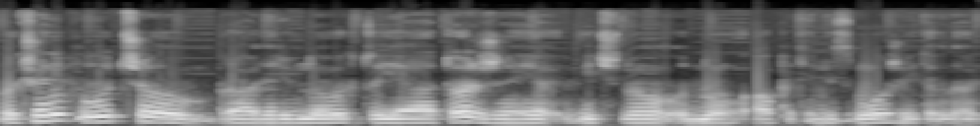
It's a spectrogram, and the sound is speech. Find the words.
Бо якщо не получу бравлерів нових, то я теж вічно одного апати не зможу і так далі.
